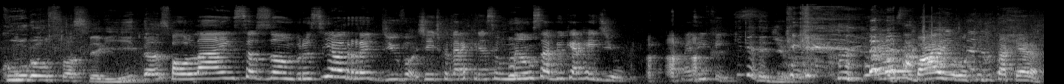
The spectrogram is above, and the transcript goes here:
Curou suas feridas. Pular em seus ombros e ao redil. Gente, quando eu era criança eu não sabia o que era redil. Mas enfim. O que, que é redil? É um bairro aqui de Itaquera.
